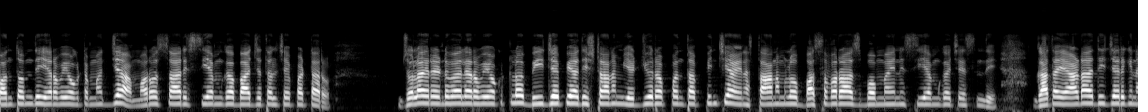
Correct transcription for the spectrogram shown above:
పంతొమ్మిది ఇరవై ఒకటి మధ్య మరోసారి సీఎంగా బాధ్యతలు చేపట్టారు. జూలై రెండు వేల ఇరవై ఒకటిలో బీజేపీ అధిష్టానం యడ్యూరప్పను తప్పించి ఆయన స్థానంలో బసవరాజ్ బొమ్మాయిని సీఎంగా చేసింది. గత ఏడాది జరిగిన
